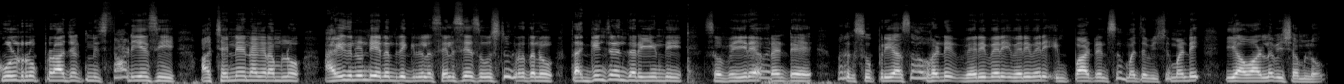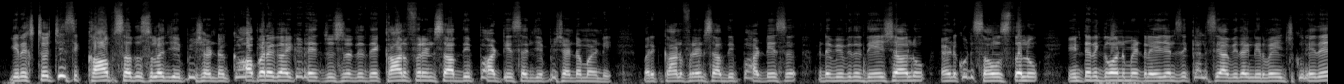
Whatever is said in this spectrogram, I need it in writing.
కూల్ రూప్ ప్రాజెక్ట్ని స్టార్ట్ చేసి ఆ చెన్నై నగరంలో ఐదు నుండి ఎనిమిది డిగ్రీల సెల్సియస్ ఉష్ణోగ్రతను తగ్గించడం జరిగింది. సో వేరే ఎవరంటే మనకు సుప్రియా సాహు అండి. Very very very very important సంబంధించిన విషయం అండి ఈ అవార్డుల విషయంలో. ఈ నెక్స్ట్ వచ్చేసి కాప్ సదస్సులు అని చెప్పేసి అంటాం. కాపరగా ఇక్కడ చూసినట్లయితే కాన్ఫరెన్స్ ఆఫ్ ది పార్టీస్ అని చెప్పేసి అంటామండి మరి కాన్ఫరెన్స్ ఆఫ్ ది పార్టీస్ అంటే వివిధ దేశాలు అండ్ కొన్ని సంస్థలు ఇంటర్ గవర్నమెంటల్ ఏజెన్సీ కలిసి ఆ విధంగా నిర్వహించుకునేదే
